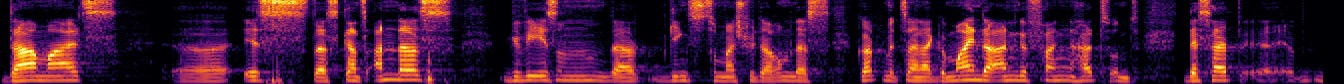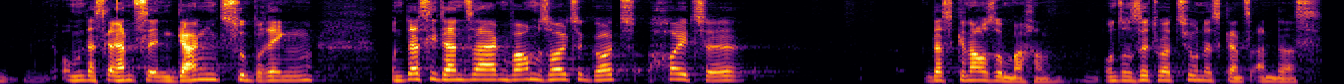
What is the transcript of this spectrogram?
Damals äh, ist das ganz anders gewesen. Da ging es zum Beispiel darum, dass Gott mit seiner Gemeinde angefangen hat und deshalb, äh, um das Ganze in Gang zu bringen, und dass sie dann sagen, warum sollte Gott heute das genauso machen? Unsere Situation ist ganz anders.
